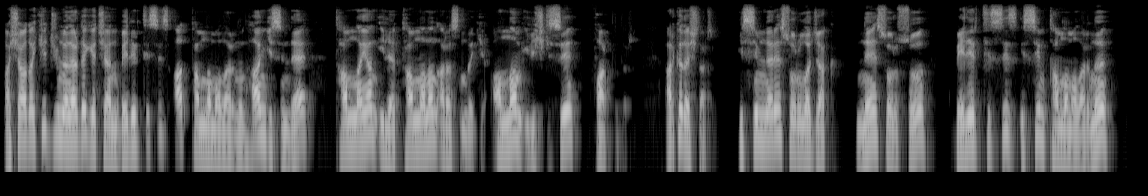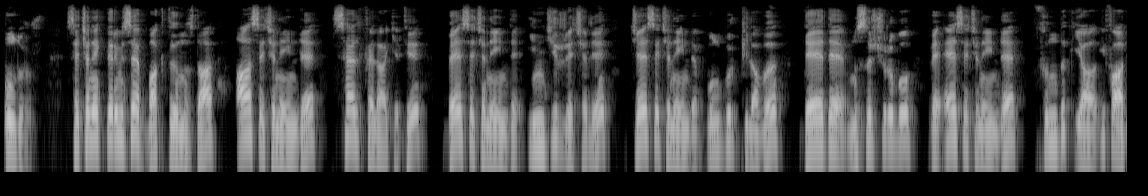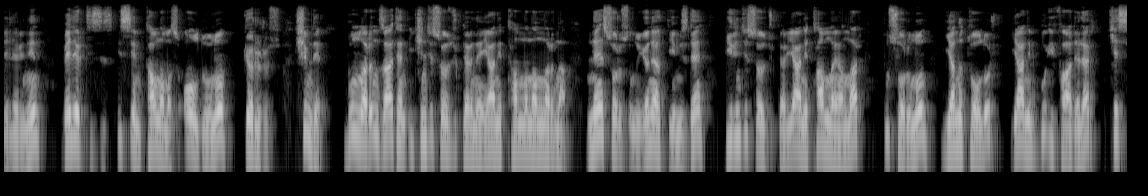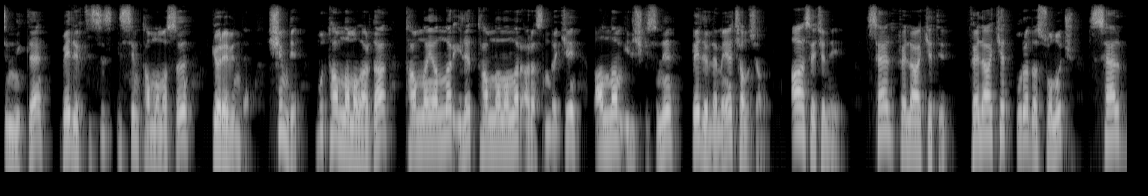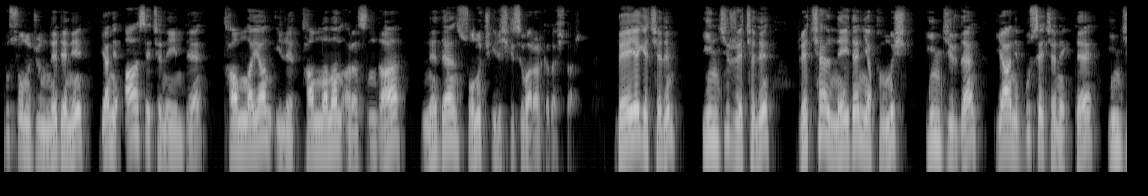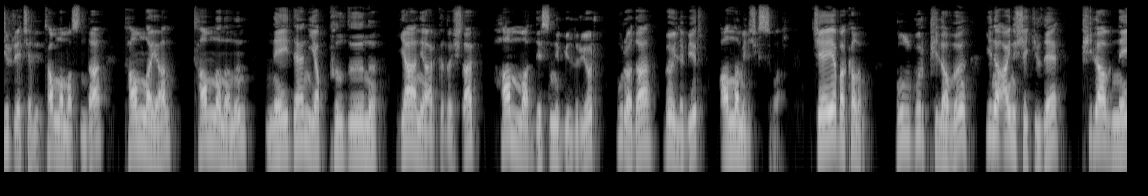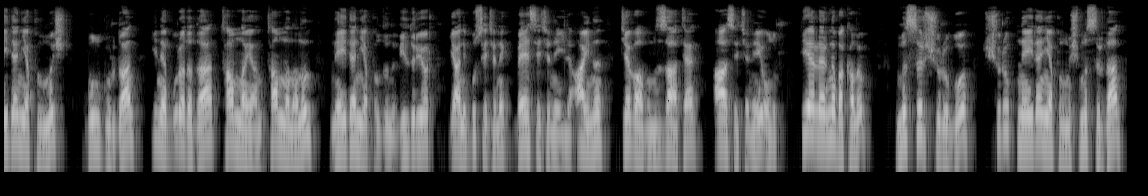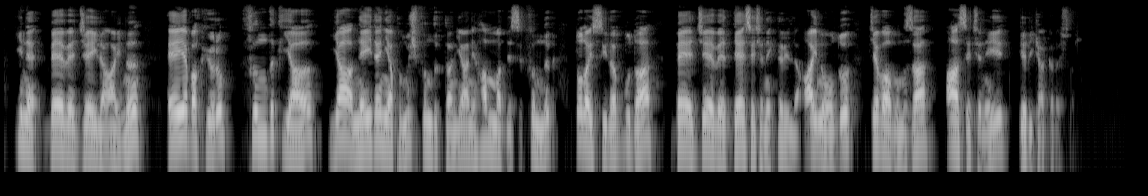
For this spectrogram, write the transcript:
Aşağıdaki cümlelerde geçen belirtisiz ad tamlamalarının hangisinde tamlayan ile tamlanan arasındaki anlam ilişkisi farklıdır? Arkadaşlar, isimlere sorulacak ne sorusu belirtisiz isim tamlamalarını buldurur. Seçeneklerimize baktığımızda A seçeneğinde sel felaketi, B seçeneğinde incir reçeli, C seçeneğinde bulgur pilavı, D'de mısır şurubu ve E seçeneğinde fındık yağı ifadelerinin belirtisiz isim tamlaması olduğunu görürüz. Şimdi bunların zaten ikinci sözcüklerine yani tamlananlarına ne sorusunu yönelttiğimizde birinci sözcükler yani tamlayanlar bu sorunun yanıtı olur. Yani bu ifadeler kesinlikle belirtisiz isim tamlaması görevinde. Şimdi bu tamlamalarda tamlayanlar ile tamlananlar arasındaki anlam ilişkisini belirlemeye çalışalım. A seçeneği sel felaketi. Felaket burada sonuç, sel bu sonucun nedeni yani A seçeneğinde tamlayan ile tamlanan arasında neden sonuç ilişkisi var arkadaşlar. B'ye geçelim. İncir reçeli. Reçel neyden yapılmış? İncirden. Yani bu seçenekte incir reçeli tamlamasında tamlayan, tamlananın neyden yapıldığını yani arkadaşlar ham maddesini bildiriyor. Burada böyle bir anlam ilişkisi var. C'ye bakalım. Bulgur pilavı yine aynı şekilde pilav neyden yapılmış? Bulgurdan. Yine burada da tamlayan, tamlananın neyden yapıldığını bildiriyor. Yani bu seçenek B seçeneğiyle aynı. Cevabımız zaten A seçeneği olur. Diğerlerine bakalım. Mısır şurubu. Şurup neyden yapılmış? Mısırdan. Yine B ve C ile aynı. E'ye bakıyorum. Fındık yağı. Yağ neyden yapılmış? Fındıktan. Yani ham maddesi fındık. Dolayısıyla bu da B, C ve D seçenekleriyle aynı oldu. Cevabımıza A seçeneği dedik arkadaşlar.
